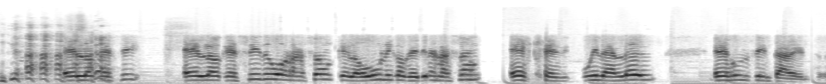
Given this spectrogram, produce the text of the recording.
en lo que sí, en lo que sí tuvo razón, que lo único que tiene razón es que William Levy es un sin talento.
